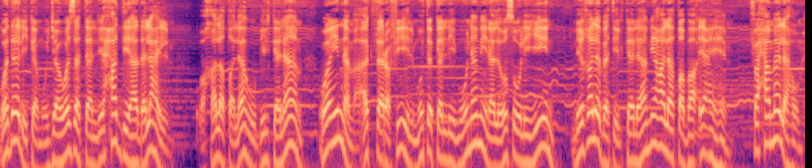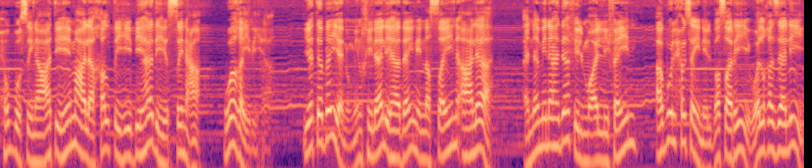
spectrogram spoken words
وذلك مجاوزة لحد هذا العلم وخلط له بالكلام وإنما أكثر فيه المتكلمون من الأصوليين لغلبة الكلام على طبائعهم فحملهم حب صناعتهم على خلطه بهذه الصنعة وغيرها. يتبين من خلال هذين النصين أعلاه أن من أهداف المؤلفين أبو الحسين البصري والغزالي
